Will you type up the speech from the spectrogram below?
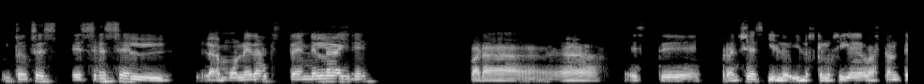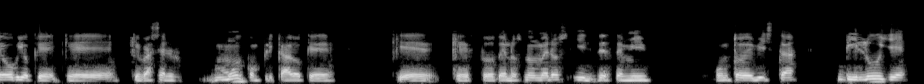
Entonces, esa es el, la moneda que está en el aire para uh, este Franceschi y, los que lo siguen es bastante obvio que, que va a ser muy complicado que, que, esto de los números y desde mi punto de vista diluye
